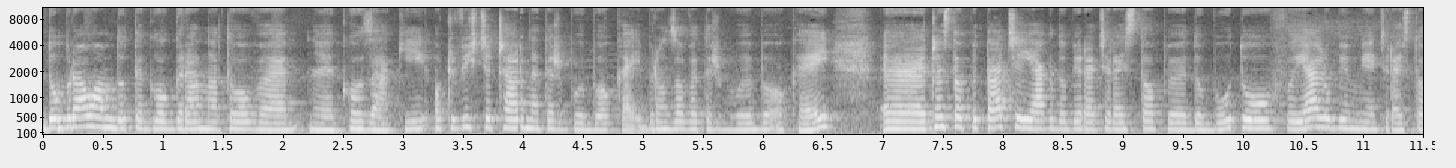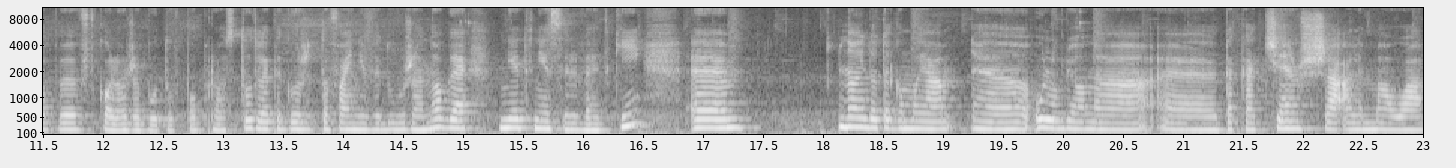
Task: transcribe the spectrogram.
Dobrałam do tego granatowe e, kozaki. Oczywiście czarne też byłyby ok, brązowe też byłyby ok. Często pytacie, jak dobierać rajstopy do butów. Ja lubię mieć rajstopy w kolorze butów po prostu, dlatego że to fajnie wydłuża nogę, nie tnie sylwetki. No i do tego moja e, ulubiona, e, taka cięższa, ale mała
